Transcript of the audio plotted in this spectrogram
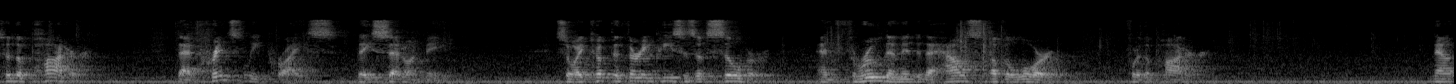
to the potter. That princely price they set on me. So I took the 30 pieces of silver and threw them into the house of the Lord for the potter. Now,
